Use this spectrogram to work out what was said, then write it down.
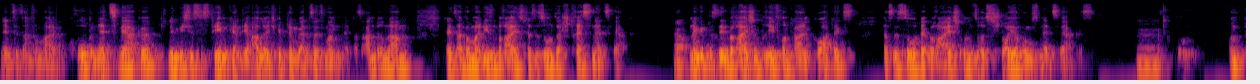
nenne es jetzt einfach mal grobe Netzwerke. Limbisches System kennt ihr alle. Ich gebe dem Ganzen jetzt mal einen etwas anderen Namen. Ich nenne es einfach mal diesen Bereich, das ist so unser Stressnetzwerk. Ja. Und dann gibt es den Bereich im präfrontalen Kortex, das ist so der Bereich unseres Steuerungsnetzwerkes. Mhm. Und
